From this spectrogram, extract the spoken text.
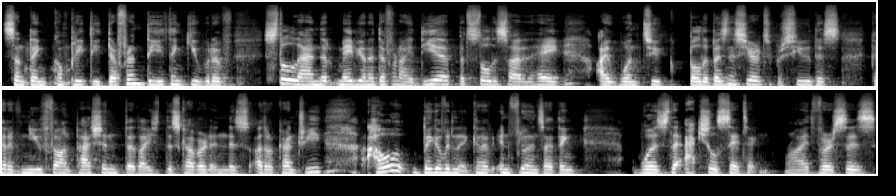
something completely different? Do you think you would have still landed maybe on a different idea, but still decided, hey, I want to build a business here to pursue this kind of newfound passion that I discovered in this other country? How big of a kind of influence, I think, was the actual setting, right? Versus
